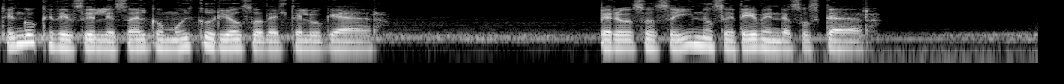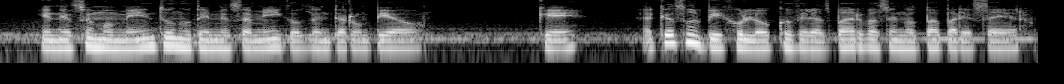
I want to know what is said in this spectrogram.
Tengo que decirles algo muy curioso de este lugar. Pero eso sí, no se deben de asustar. En ese momento uno de mis amigos lo interrumpió. ¿Qué? ¿Acaso el viejo loco de las barbas se nos va a aparecer?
